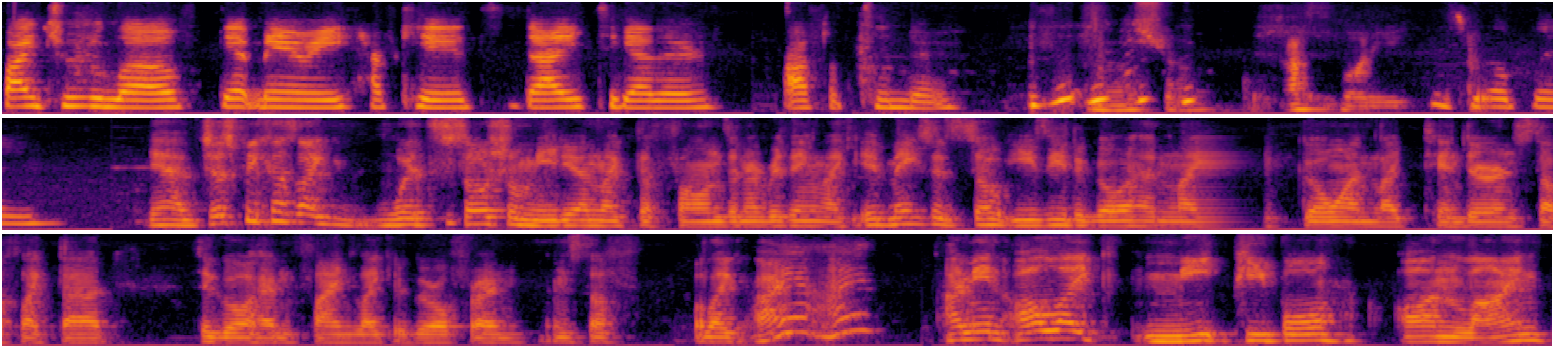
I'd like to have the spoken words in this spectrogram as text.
find true love, get married, have kids, die together off of Tinder. That's true. That's funny. It's real thing. Yeah, just because like with social media and like the phones and everything, like it makes it so easy to go ahead and like go on like Tinder and stuff like that to go ahead and find like a girlfriend and stuff. But like I I I mean I'll like meet people online,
